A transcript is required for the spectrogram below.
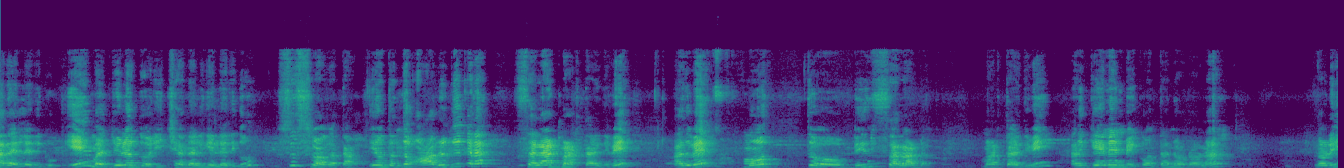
ನಮಸ್ಕಾರ ಎಲ್ಲರಿಗೂ ಎ ಮಂಜುಳಾ ಗೌರಿ ಚಾನಲ್ಗೆ ಎಲ್ಲರಿಗೂ ಸುಸ್ವಾಗತ. ಇವತ್ತೊಂದು ಆರೋಗ್ಯಕರ ಸಲಾಡ್ ಮಾಡ್ತಾ ಇದ್ದೀವಿ. ಅದುವೇ ಮೌತ್ ಬೀನ್ಸ್ ಸಲಾಡ್ ಮಾಡ್ತಾ ಇದ್ದೀವಿ. ಅದಕ್ಕೆ ಏನೇನು ಬೇಕು ಅಂತ ನೋಡೋಣ. ನೋಡಿ,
